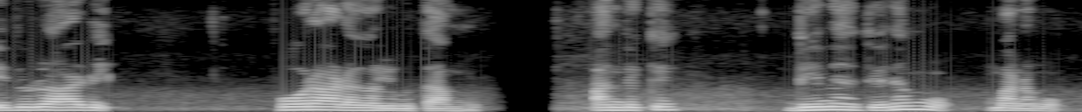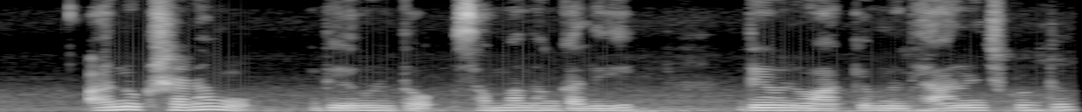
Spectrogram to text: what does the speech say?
ఎదురాడి పోరాడగలుగుతాము. అందుకే దినదినము మనము అనుక్షణము దేవునితో సంబంధం కలిగి దేవుని వాక్యంను ధ్యానించుకుంటూ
